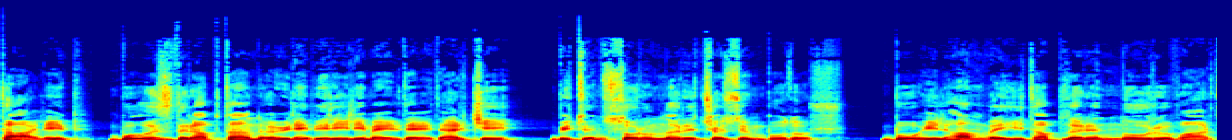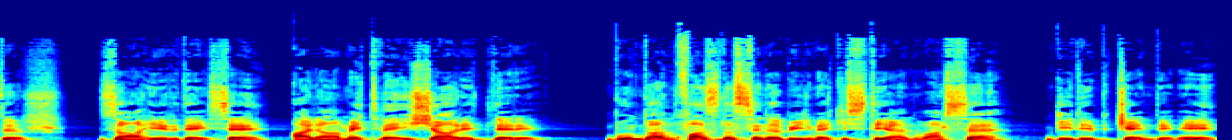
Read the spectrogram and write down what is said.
Talip bu ızdıraptan öyle bir ilim elde eder ki bütün sorunları çözüm bulur. Bu ilham ve hitapların nuru vardır. Zahirde ise alamet ve işaretleri. Bundan fazlasını bilmek isteyen varsa gidip kendini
